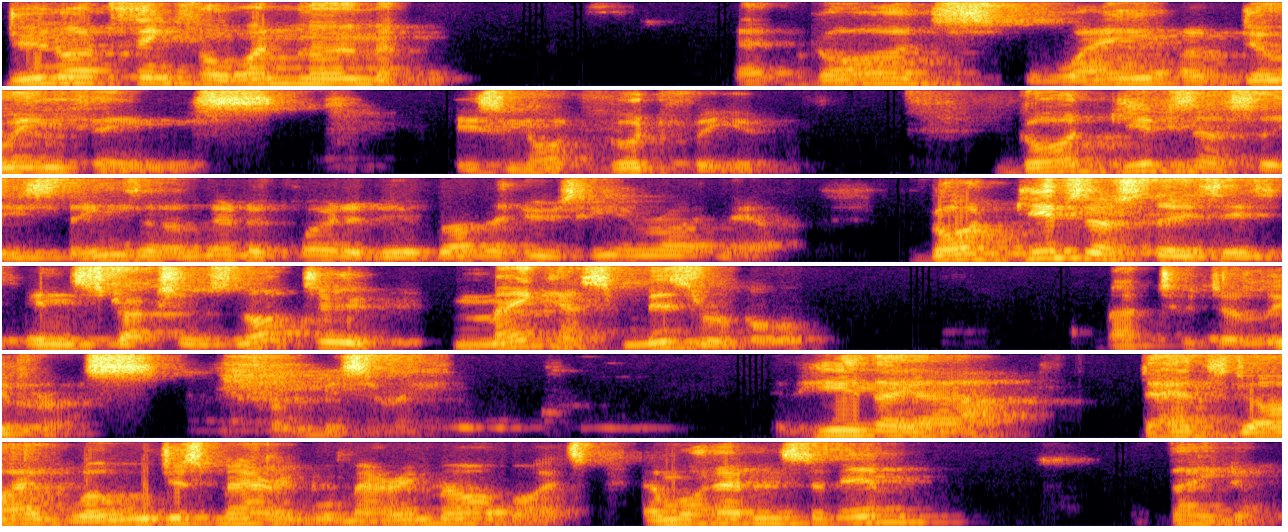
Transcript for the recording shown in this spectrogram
Do not think for one moment that God's way of doing things is not good for you. God gives us these things, and I'm going to quote a dear brother who's here right now. God gives us these instructions not to make us miserable, but to deliver us from misery. And here they are. Dad's died. Well, we'll just marry. We'll marry Moabites. And what happens to them? They die.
